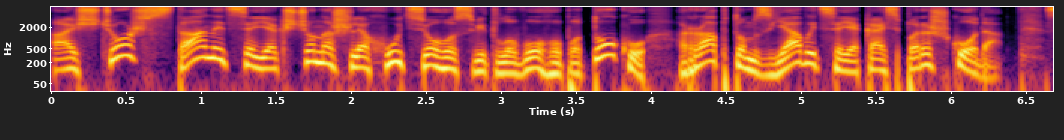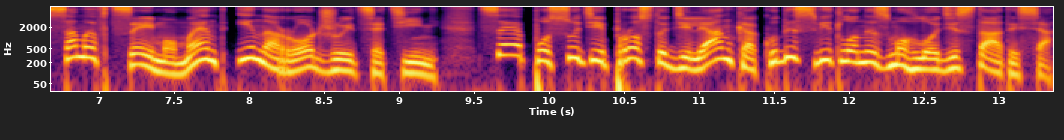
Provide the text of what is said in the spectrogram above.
А що ж станеться, якщо на шляху цього світлового потоку раптом з'явиться якась перешкода? Саме в цей момент і народжується тінь. Це, по суті, просто ділянка, куди світло не змогло дістатися.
